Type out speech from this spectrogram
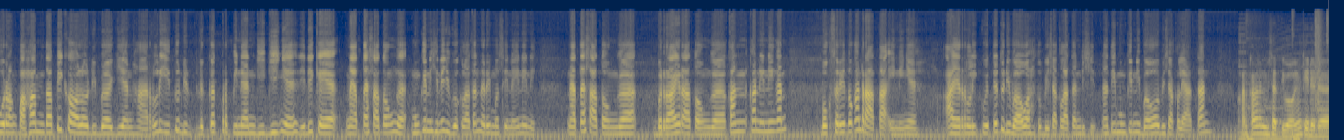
kurang paham tapi kalau di bagian Harley itu di dekat perpindahan giginya. Jadi kayak netes atau enggak. Mungkin di sini juga kelihatan dari mesinnya ini nih. Netes atau enggak berair atau enggak. Kan kan ini kan boxer itu kan rata ininya. Air liquidnya tuh di bawah tuh bisa kelihatan di nanti mungkin di bawah bisa kelihatan. Kan kalian bisa di bawahnya tidak ada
